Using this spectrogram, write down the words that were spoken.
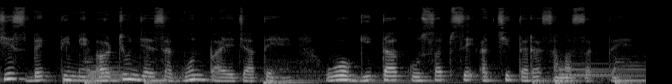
जिस व्यक्ति में अर्जुन जैसा गुण पाए जाते हैं, वो गीता को सबसे अच्छी तरह समझ सकते हैं।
